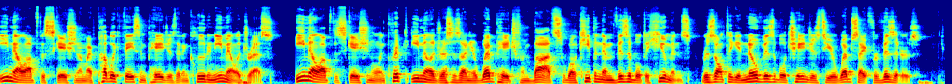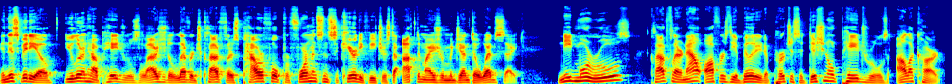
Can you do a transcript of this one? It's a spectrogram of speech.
email obfuscation on my public facing pages that include an email address. Email obfuscation will encrypt email addresses on your web page from bots while keeping them visible to humans, resulting in no visible changes to your website for visitors. In this video, you learn how Page Rules allows you to leverage Cloudflare's powerful performance and security features to optimize your Magento website. Need more rules? Cloudflare now offers the ability to purchase additional page rules a la carte.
